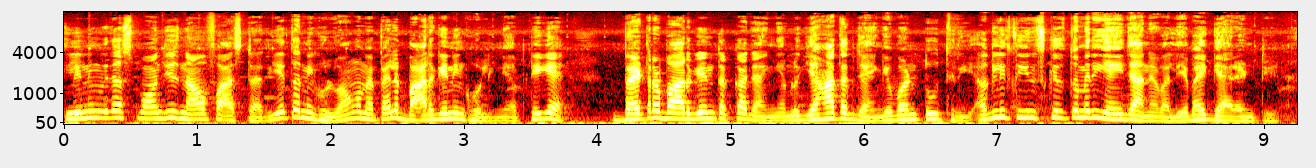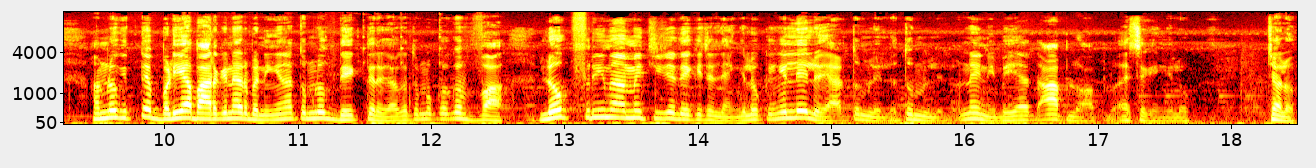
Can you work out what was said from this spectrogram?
Cleaning with sponge is now faster ये तो नहीं खुलवाऊँगा, मैं पहले बार्गेनिंग खोलेंगे अब, ठीक है? बेटर बार्गेन तक का जाएँगे, हम लोग यहाँ तक जाएँगे वन टू थ्री अगली तीन स्किल तो मेरी यहीं जाने वाली है भाई गारंटी हम लोग इतने बढ़िया बार्गेनर बनेंगे ना, तुम लोग देखते रह जाओगे तुम लोग कहोगे, वाह, लोग फ्री में हमें चीज़ें देके चल जाएँगे। लोग कहेंगे, ले लो यार, तुम ले लो, तुम ले लो। नहीं नहीं भैया, आप लो आप लो, ऐसे कहेंगे लोग। चलो,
